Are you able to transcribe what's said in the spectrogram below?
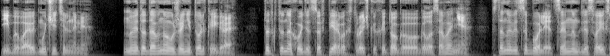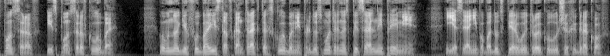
и бывают мучительными. Но это давно уже не только игра. Тот, кто находится в первых строчках итогового голосования, становится более ценным для своих спонсоров и спонсоров клуба. У многих футболистов в контрактах с клубами предусмотрены специальные премии, если они попадут в первую тройку лучших игроков.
